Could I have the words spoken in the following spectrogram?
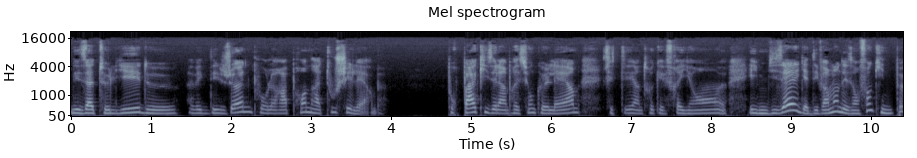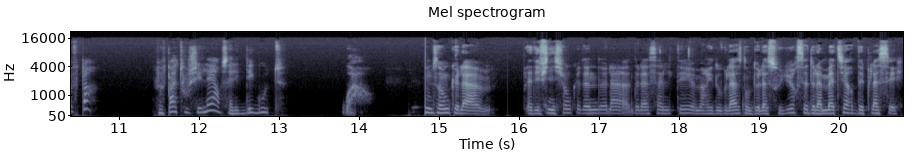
des ateliers de, avec des jeunes pour leur apprendre à toucher l'herbe pour pas qu'ils aient l'impression que l'herbe c'était un truc effrayant. Et il me disait, il y a des, vraiment des enfants qui ne peuvent pas. Ils peuvent pas toucher l'herbe, ça les dégoûte. Waouh. Il me semble que la, définition que donne de la, saleté euh, Marie Douglas dans De la souillure, c'est de la matière déplacée.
